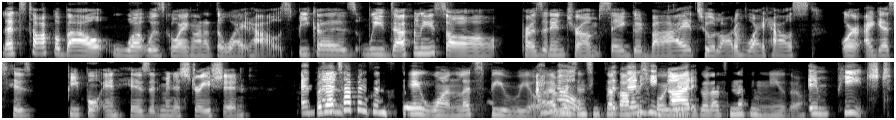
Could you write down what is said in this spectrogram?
let's talk about what was going on at the white house because we definitely saw president trump say goodbye to a lot of white house or i guess his people in his administration. And but then, that's happened since day one. Let's be real. Know, Ever since he took office four years ago, that's nothing new, though. Impeached.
